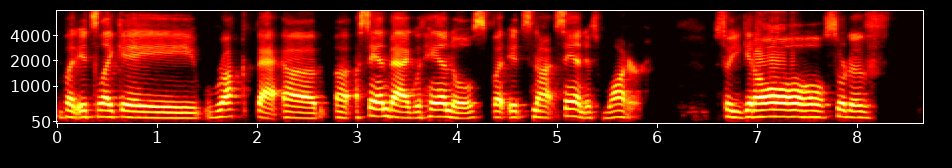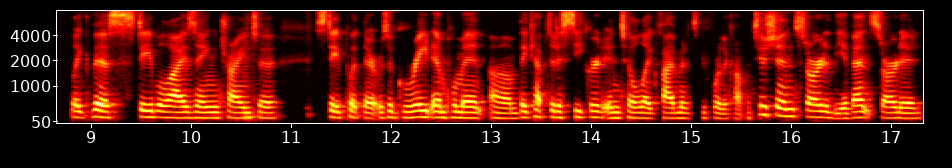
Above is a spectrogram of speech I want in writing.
but it's like a ruck bag, uh, a sandbag with handles, but it's not sand, it's water. So you get all sort of like this stabilizing, trying to stay put there. It was a great implement. Um, they kept it a secret until like five minutes before the competition started, the event started.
